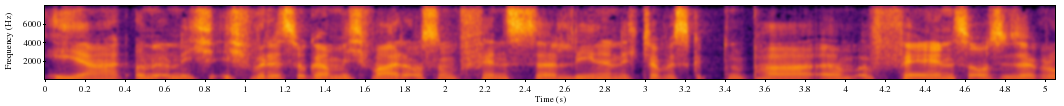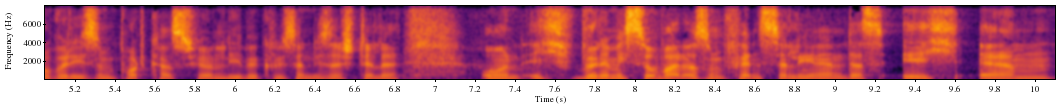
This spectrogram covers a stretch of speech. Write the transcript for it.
Ja, und, und ich, ich würde sogar mich weit aus dem Fenster lehnen. Ich glaube, es gibt ein paar ähm, Fans aus dieser Gruppe, die diesen Podcast hören. Liebe Grüße an dieser Stelle. Und ich würde mich so weit aus dem Fenster lehnen, dass ich ähm,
